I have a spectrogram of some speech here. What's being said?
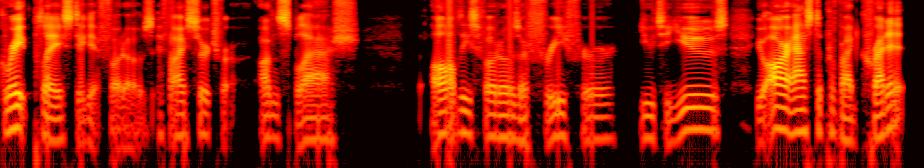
great place to get photos. If I search for Unsplash, all these photos are free for you to use. You are asked to provide credit,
